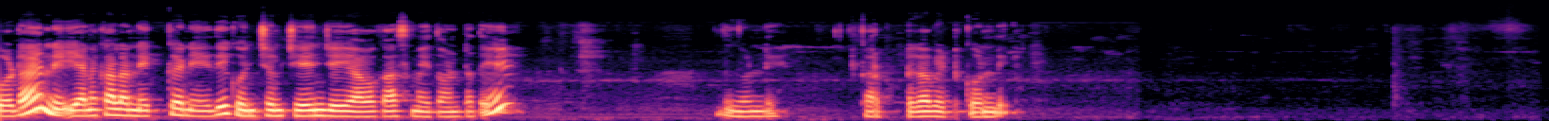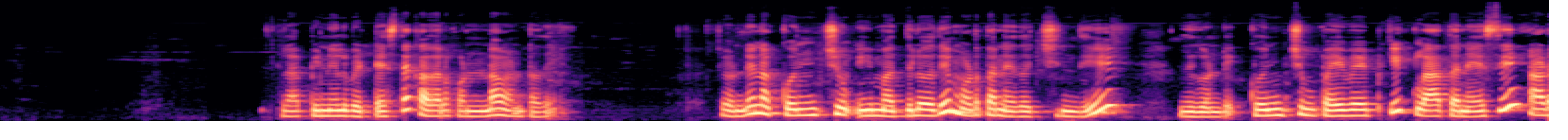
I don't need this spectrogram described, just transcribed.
కూడా వెనకాల నెక్ అనేది కొంచెం చేంజ్ అయ్యే అవకాశం అయితే ఉంటుంది. ఇదిగోండి. కరెక్ట్గా పెట్టుకోండి. ఇలా పిన్నులు పెట్టేస్తే కదలకుండా ఉంటుంది. చూడండి నాకు కొంచెం ఈ మధ్యలోది ముడత అనేది వచ్చింది. ఇదిగోండి కొంచెం పైవైపుకి క్లాత్ అనేసి ఆడ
